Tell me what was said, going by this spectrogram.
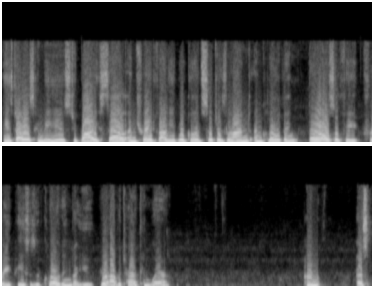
These dollars can be used to buy, sell, and trade valuable goods such as land and clothing. There are also free pieces of clothing that you, your avatar can wear. Um, as,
